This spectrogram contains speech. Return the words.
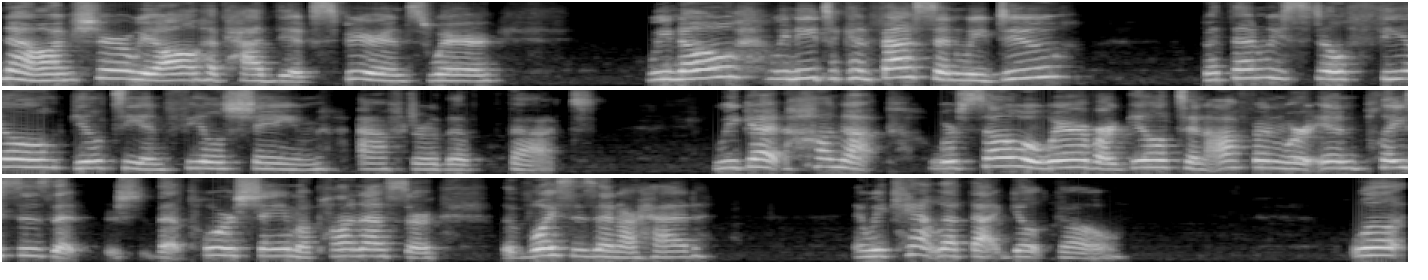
Now, I'm sure we all have had the experience where we know we need to confess and we do, but then we still feel guilty and feel shame after the fact. We get hung up. We're so aware of our guilt, and often we're in places that, that pour shame upon us or the voices in our head, and we can't let that guilt go. Well,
